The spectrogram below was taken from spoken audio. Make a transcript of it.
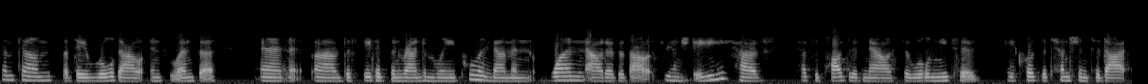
symptoms, but they ruled out influenza and uh, the state has been randomly pooling them, and one out of about 380 have tested positive now. So we'll need to pay close attention to that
